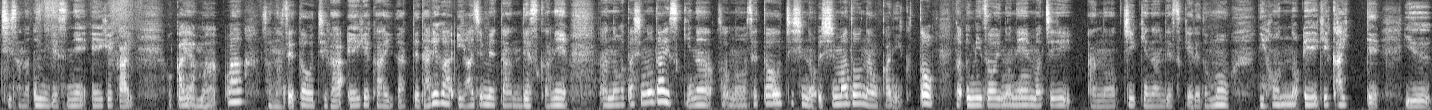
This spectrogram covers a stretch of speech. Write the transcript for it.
小さな海ですね。エーゲ海。岡山はその瀬戸内がエーゲ海だって誰が言い始めたんですかね。あの私の大好きなその瀬戸内市の牛窓なんかに行くと、まあ、海沿いのね町あの地域なんですけれども日本のエーゲ海っていう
